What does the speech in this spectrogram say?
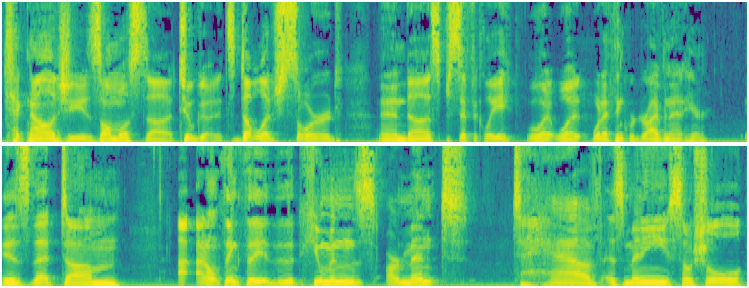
technology is almost uh, too good. It's a double edged sword. And uh, specifically, what, what what I think we're driving at here is that um, I, I don't think the the humans are meant to have as many social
